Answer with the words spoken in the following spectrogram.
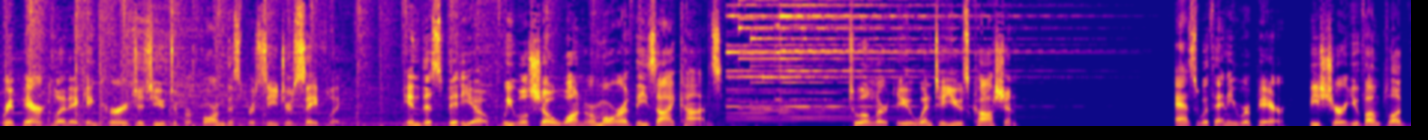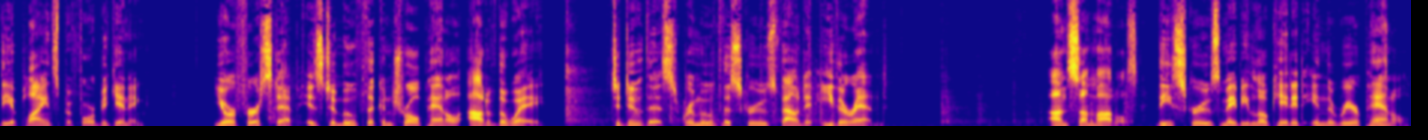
Repair Clinic encourages you to perform this procedure safely. In this video, we will show one or more of these icons to alert you when to use caution. As with any repair, be sure you've unplugged the appliance before beginning. Your first step is to move the control panel out of the way. To do this, remove the screws found at either end. On some models, these screws may be located in the rear panel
